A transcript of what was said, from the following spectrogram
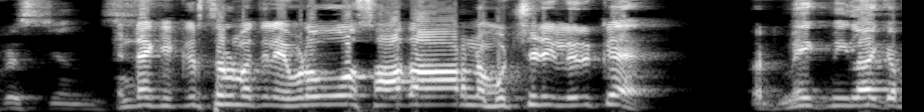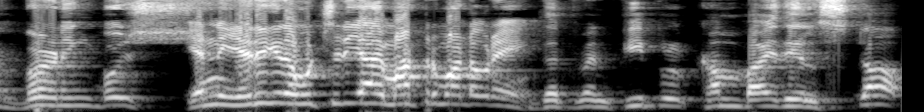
Christians. இன்றைக்கு கிறிஸ்தவ மத்தியில் எவ்வளவோ சாதாரண முச்செடிகள் இருக்க But make me like a burning bush என்னை எரிகிற முச்செடியாய் மாற்றும் ஆண்டவரே that when people come by, they'll stop.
